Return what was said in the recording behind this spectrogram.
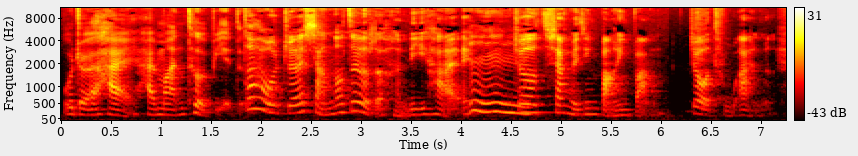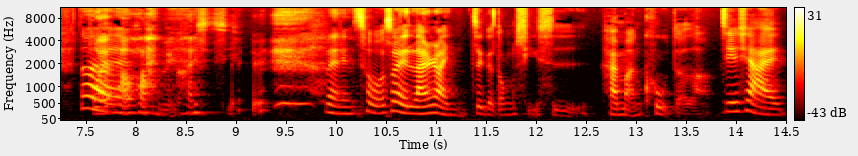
我觉得还还蛮特别的。对，我觉得想到这个的很厉害，嗯嗯，就橡皮筋绑一绑，就有图案了，对。不会画画也没关系。没错，所以蓝染这个东西是还蛮酷的啦。接下来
